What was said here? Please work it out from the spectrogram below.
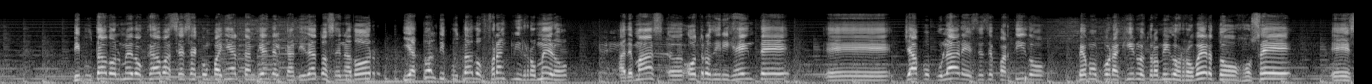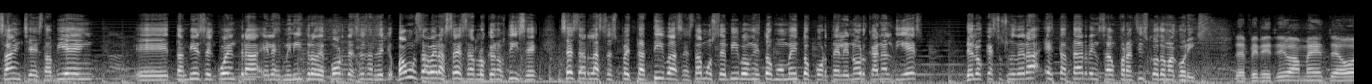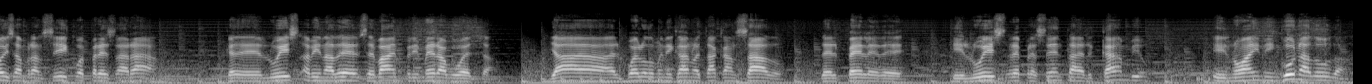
diputado Olmedo Cava se hace acompañar también del candidato a senador y actual diputado Franklin Romero. Además, eh, otros dirigentes eh, ya populares de ese partido. Vemos por aquí nuestro amigo Roberto, José eh, Sánchez también. Eh, también se encuentra el exministro de Deportes, César. Vamos a ver a César lo que nos dice. César, las expectativas, estamos en vivo en estos momentos por Telenor Canal 10 de lo que sucederá esta tarde en San Francisco de Macorís. Definitivamente hoy San Francisco expresará que Luis Abinader se va en primera vuelta. Ya el pueblo dominicano está cansado del PLD y Luis representa el cambio y no hay ninguna duda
